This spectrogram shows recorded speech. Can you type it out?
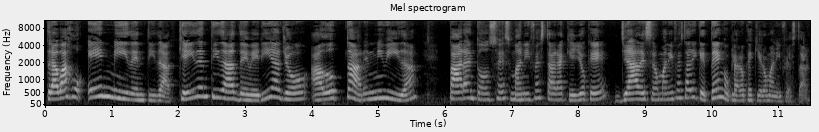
trabajo en mi identidad. ¿Qué identidad debería yo adoptar en mi vida para entonces manifestar aquello que ya deseo manifestar y que tengo claro que quiero manifestar?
